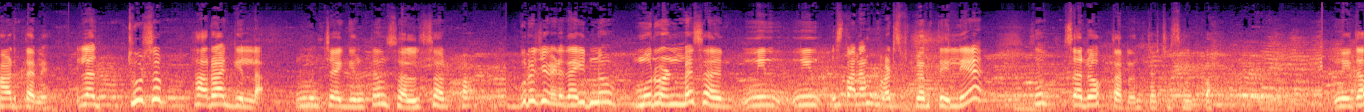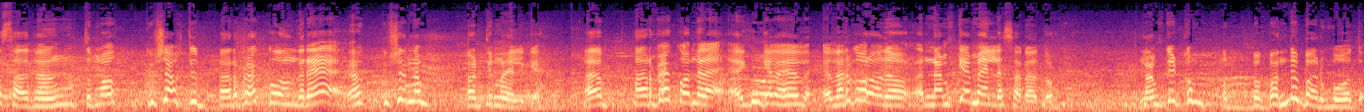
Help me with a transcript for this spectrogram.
ಮಾಡ್ತಾನೆ ಇಲ್ಲ, ಚೂರು ಸ್ವಲ್ಪ ಪರವಾಗಿಲ್ಲ. ಮುಂಚೆಗಿಂತ ಸ್ವಲ್ಪ ಸ್ವಲ್ಪ. ಗುರುಜಿ ಹೇಳಿದ, ಇನ್ನು ಮೂರು ಒಣ್ಮೆ ಸರ್, ನೀನು ನೀನು ಸ್ನಾನ ಮಾಡಿಸ್ಬೇಕಂತ ಇಲ್ಲಿ ಸೊ ಸರಿ ಹೋಗ್ತಾರಂತೆ ಅಂತ ಸ್ವಲ್ಪ. ನಿಜ ಸರ್, ನಂಗೆ ತುಂಬ ಖುಷಿ ಆಗ್ತಿತ್ತು ಬರಬೇಕು ಅಂದರೆ ಖುಷಿನ ಬರ್ತೀನಿ ಇಲ್ಲಿಗೆ ಬರಬೇಕು ಅಂದರೆ ಹಿಂಗೆಲ್ಲ ಎಲ್ಲರಿಗೂ ಅದು ನಂಬಿಕೆ ಮೇಲೆ ಸರ್ ಅದು. ನಂಬಿಕೆ ಇಟ್ಕೊಂಡು ಬಂದು ಬಂದೇ ಬರ್ಬೋದು.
